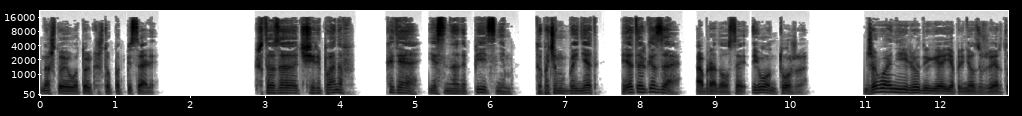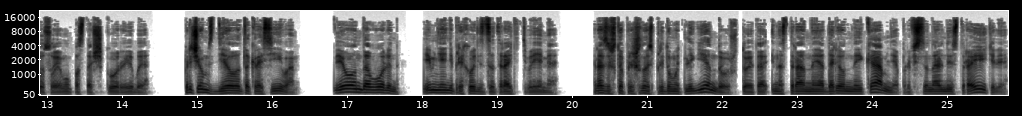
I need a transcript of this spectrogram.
на что его только что подписали. «Что за Черепанов? Хотя, если надо пить с ним, то почему бы и нет? Я только за», — обрадовался и он тоже. Джованни и Людвига я принес в жертву своему поставщику рыбы. Причем сделал это красиво. И он доволен, и мне не приходится тратить время. Разве что пришлось придумать легенду, что это иностранные одаренные камни, профессиональные строители.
